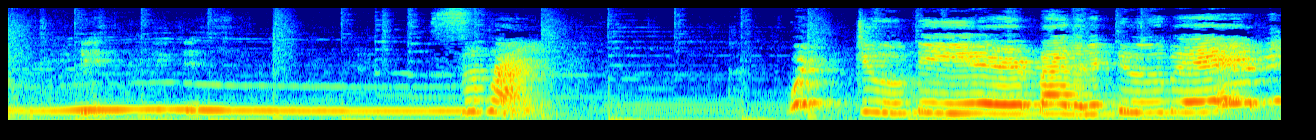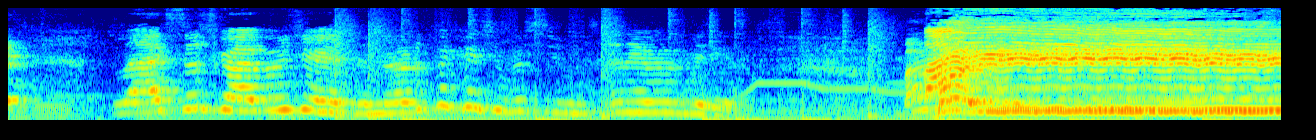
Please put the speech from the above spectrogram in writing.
Soraya, what you need everybody to do, baby? Like, subscribe, and share the notification for students in every video. Bye.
